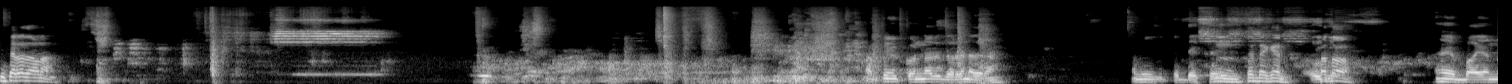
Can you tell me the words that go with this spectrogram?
ফিতাটা দাও না। আপনি কর্নারে ধরে না দাঁড়ান আমি তো দেখে তো দেখেন। কত? হ্যাঁ বায়ান্ন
